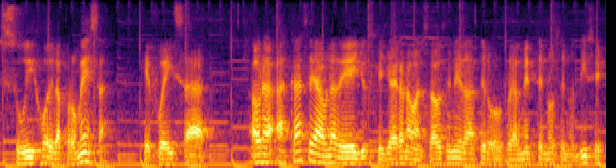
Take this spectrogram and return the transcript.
su hijo de la promesa, que fue Isaac. Ahora, acá se habla de ellos que ya eran avanzados en edad, pero realmente no se nos dice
